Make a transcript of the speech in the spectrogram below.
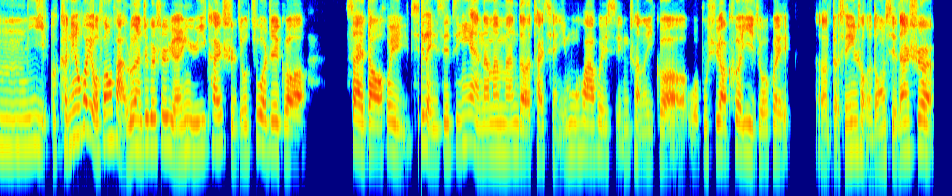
嗯，一肯定会有方法论，这个是源于一开始就做这个赛道会积累一些经验，那慢慢的它潜移默化会形成一个我不需要刻意就会呃得心应手的东西。但是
